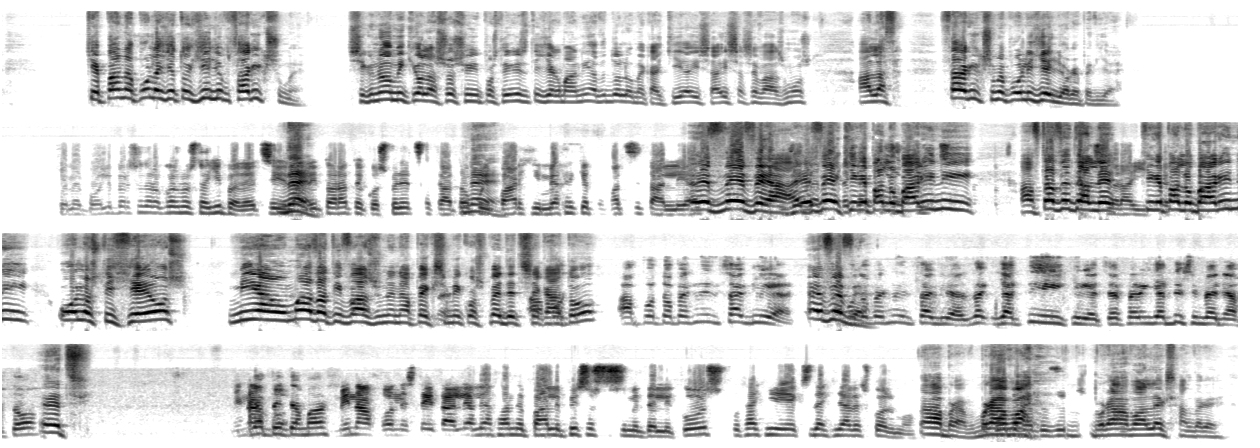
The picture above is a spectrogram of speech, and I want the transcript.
Και πάνω απ' όλα για το γέλιο που θα ρίξουμε. Συγγνώμη κιόλας όσοι υποστηρίζετε τη Γερμανία, δεν το λέω με κακία, ίσα ίσα σεβασμός. Αλλά θα ρίξουμε πολύ γέλιο, ρε παιδιά. Και με πολύ περισσότερο κόσμο στο γήπεδο, έτσι. Ναι. Δηλαδή τώρα το 25% ναι. που υπάρχει μέχρι και το μάτι της Ιταλίας. Ε, βέβαια, ε, βέβαια, κύριε Παλομπαρίνη, αυτά δεν τα λέει. Κύριε Παλομπαρίνη, όλος τυχαίω Μία ομάδα τη βάζουν να παίξει ναι. με 25%. Από, από το παιχνίδι της Αγγλίας. Ε, βέβαια. Από το παιχνίδι της Αγγλίας. Γιατί, κύριε Τσέφερεν, γιατί συμβαίνει αυτό; Έτσι. Μην, αγχω... πείτε μας. μην αγχώνεστε, η Ιταλία θα είναι πάλι πίσω στους συμμετελικούς που θα έχει 60.000 κόσμο. Α, μπράβο, μπράβο, μπράβο Αλέξανδρε.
